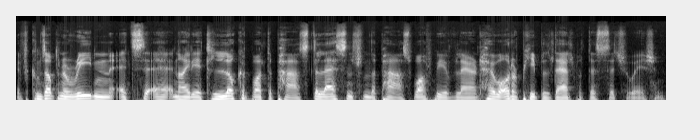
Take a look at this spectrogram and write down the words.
if it comes up in a reading, it's uh, an idea to look at what the past, the lessons from the past, what we have learned, how other people dealt with this situation,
